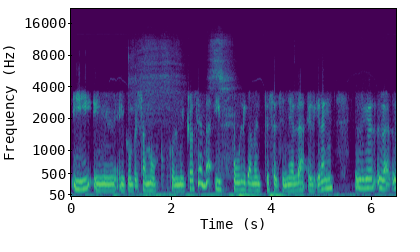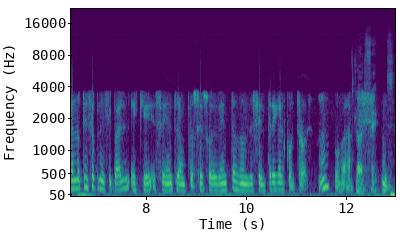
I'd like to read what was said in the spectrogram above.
y, eh, y conversamos con el Hacienda y públicamente se señala el gran la, la, noticia principal es que se entra a un proceso de venta donde se entrega el control. ¿no? O a, claro, sí, sí.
